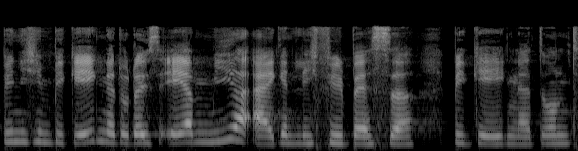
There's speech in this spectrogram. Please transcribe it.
bin ich ihm begegnet oder ist er mir eigentlich viel besser begegnet. Und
